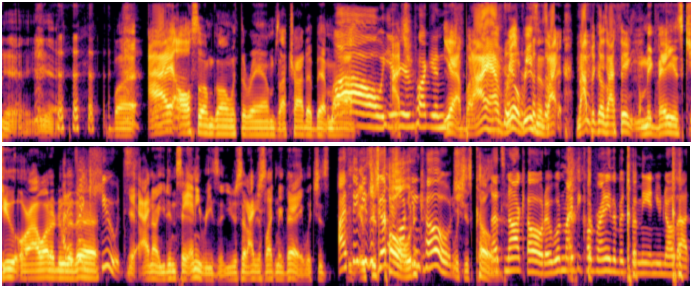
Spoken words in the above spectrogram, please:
yeah, yeah. But I also am going with the Rams. I try to bet my. wow. You're, tr- fucking Yeah, but I have real reasons. I not because I think McVay is cute or I want to do I didn't da- say cute. Yeah, I know you didn't say any reason. You just said I just like McVay, which is I think he's a good code, fucking coach. which is code. That's not code. It would might be code for any other bitch but me, and you know that.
